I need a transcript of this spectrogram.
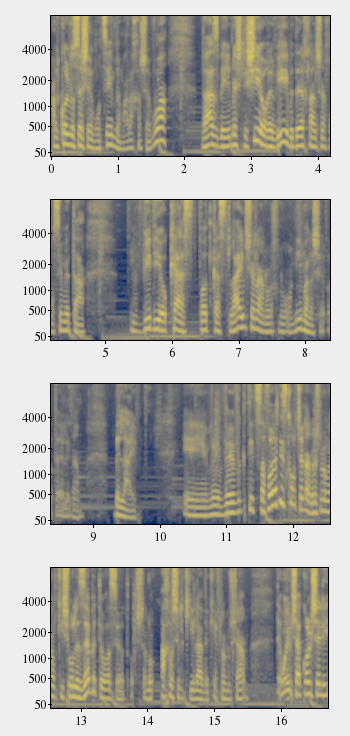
על כל נושא שהם רוצים במהלך השבוע, ואז בימי שלישי או רביעי, בדרך כלל כשאנחנו עושים את ה videocast, פודקאסט לייב שלנו, אנחנו עונים על השאלות האלה גם בלייב. אה, ותצטרפו לדיסקורד שלנו, יש לנו גם קישור לזה בתיאור הסרטון, יש לנו אחלה של קהילה וכיף לנו שם. אתם רואים שהקול שלי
